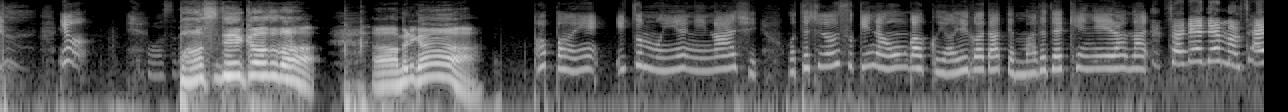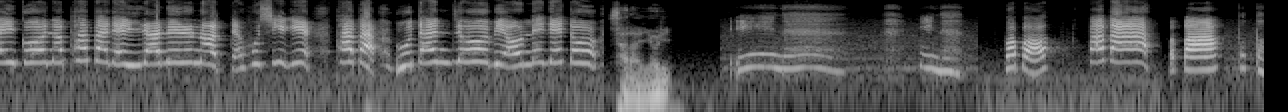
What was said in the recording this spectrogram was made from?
よ、よ。バースデーカードだあアメリカパパい、いつも私の好きな音楽や映画だってまるで気に入らない。それでも最高のパパでいられるのって不思議パパお誕生日おめでとうサラより。いいね。いいね。パパ？パパ？パパ？パパ？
